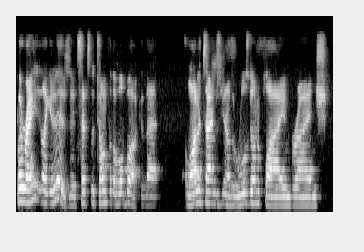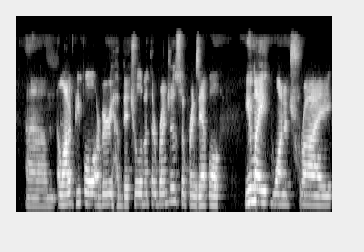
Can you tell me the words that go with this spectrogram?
but right, like it is. It sets the tone for the whole book that a lot of times, you know, the rules don't apply in brunch. Um, a lot of people are very habitual about their brunches. So, for example, you might want to try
